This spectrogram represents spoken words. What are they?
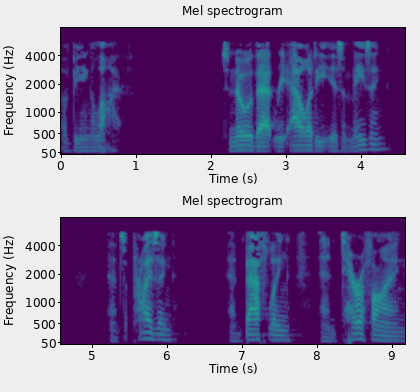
of being alive. To know that reality is amazing and surprising and baffling and terrifying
